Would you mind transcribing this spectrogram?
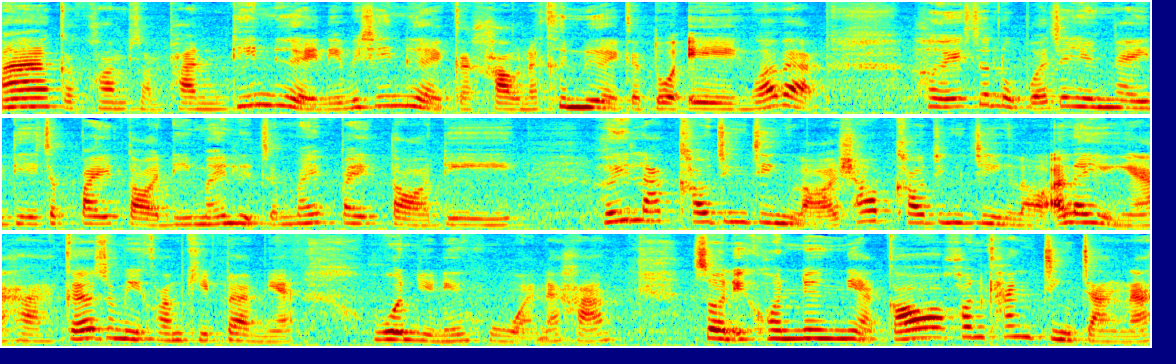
มากกับความสัมพันธ์ที่เหนื่อยนี้ไม่ใช่เหนื่อยกับเขานะคือเหนื่อยกับตัวเองว่าแบบเฮ้ยสรุปว่าจะยังไงดีจะไปต่อดีไหมหรือจะไม่ไปต่อดี เฮ้ยรักเขาจริง ๆ หรอชอบเขาจริง ๆ หรออะไรอย่างเงี้ยค่ะ ก็จะมีความคิดแบบเนี้ยวนอยู่ในหัวนะคะ ส่วนอีกคนนึงเนี่ยก็ค่อนข้างจริงจังนะ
